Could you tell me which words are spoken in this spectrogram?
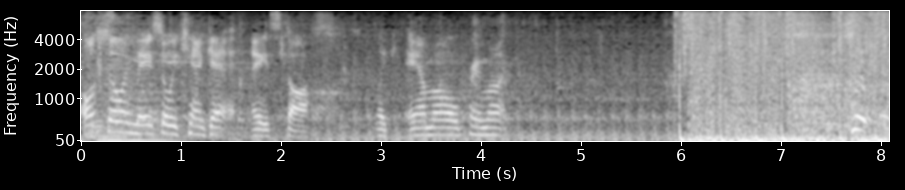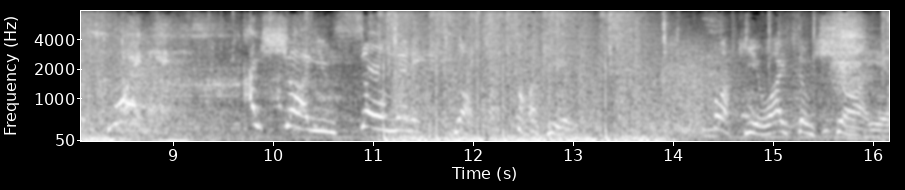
Also, I made so we can't get any stuff. Like ammo, pretty much. What? I shot you so many. No, fuck you. Fuck you, I so shot you.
